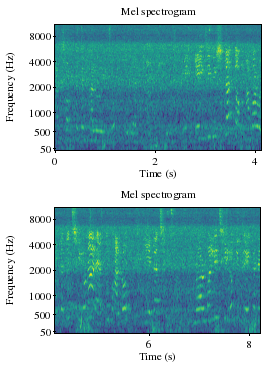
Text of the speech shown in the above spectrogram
আর সব থেকে ভালো এই যে এই জিনিসটা তো আমার ওইটাতে ছিল না আর এত ভালো ইয়েটা ছিল। নর্মালি ছিল কিন্তু এখানে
